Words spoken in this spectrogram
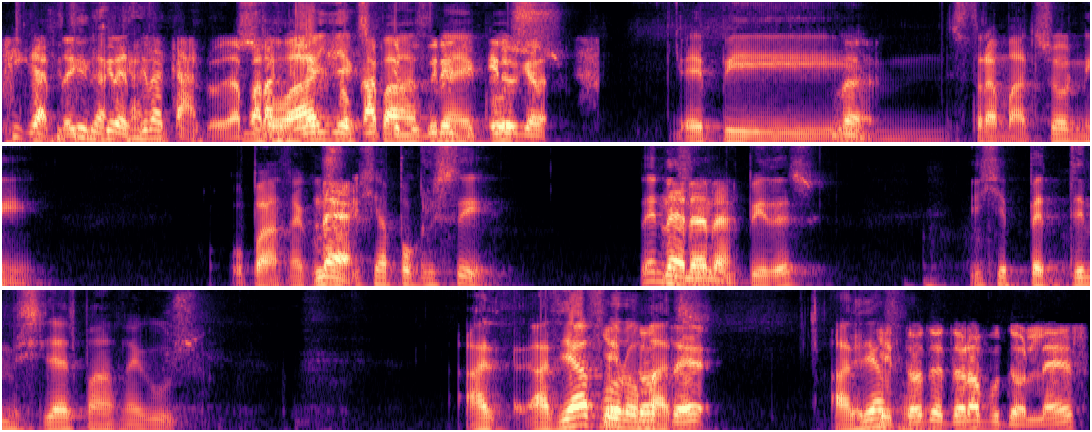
Φύγατε, τι να κάνω. Στο Άγιαξ Παναθηναϊκός, επί ναι. Στραματσόνη, ο Παναθηναϊκός ναι. είχε αποκλειστεί. Δεν ναι, είχε ναι, ελπίδες. Είχε 5.500 Παναθηναϊκούς. Αδιάφορο μάτι. Και τότε τώρα που το λες,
